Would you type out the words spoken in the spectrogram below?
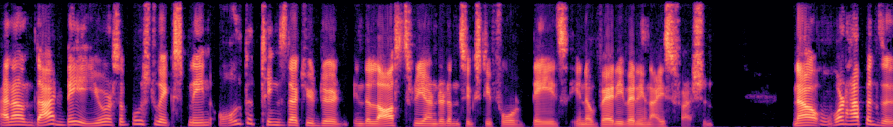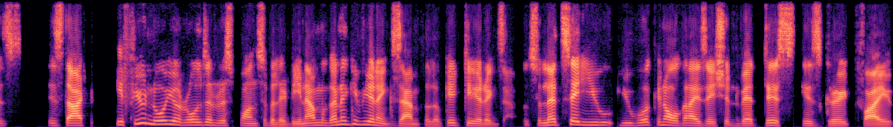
And on that day, you are supposed to explain all the things that you did in the last 364 days in a very, very nice fashion. Now, hmm. what happens is, is that if you know your roles and responsibility, and I'm going to give you an example, okay, clear example. So let's say you you work in an organization where this is grade five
